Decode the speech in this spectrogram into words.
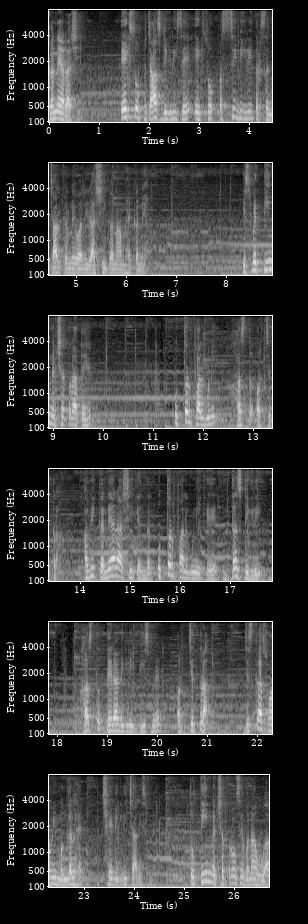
कन्या राशि 150 डिग्री से 180 डिग्री तक संचार करने वाली राशि का नाम है कन्या। इसमें तीन नक्षत्र आते हैं, उत्तर फाल्गुनी, हस्त और चित्रा। अभी कन्या राशि के अंदर उत्तर फाल्गुनी के 10 डिग्री, हस्त 13 डिग्री 20 मिनट और चित्रा, जिसका स्वामी मंगल है 6 डिग्री 40 मिनट। तो तीन नक्षत्रों से बना हुआ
